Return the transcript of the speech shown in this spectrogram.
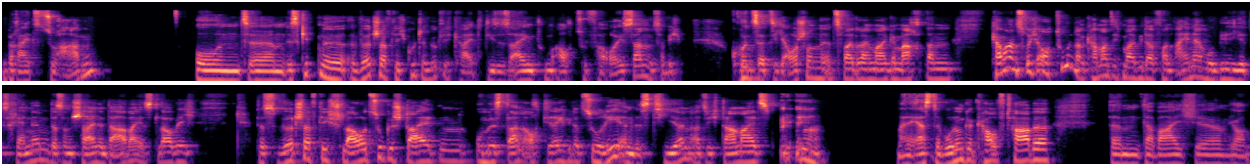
bereits zu haben, und ähm, es gibt eine wirtschaftlich gute Möglichkeit, dieses Eigentum auch zu veräußern. Das habe ich grundsätzlich auch schon äh, zwei, dreimal gemacht. Dann kann man es ruhig auch tun. Dann kann man sich mal wieder von einer Immobilie trennen. Das Entscheidende dabei ist, glaube ich, das wirtschaftlich schlau zu gestalten, um es dann auch direkt wieder zu reinvestieren. Als ich damals meine erste Wohnung gekauft habe, ähm, da war ich äh, ja,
